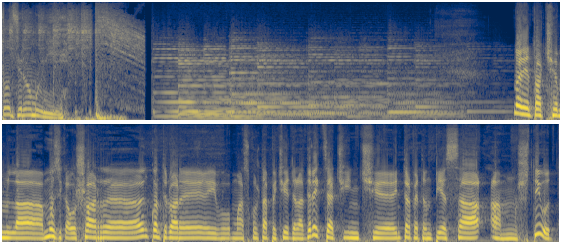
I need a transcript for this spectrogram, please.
Toți românii. Noi ne întoarcem la muzica ușoară. În continuare îi vom asculta pe cei de la Direcția 5 interpretând piesa Am știut.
